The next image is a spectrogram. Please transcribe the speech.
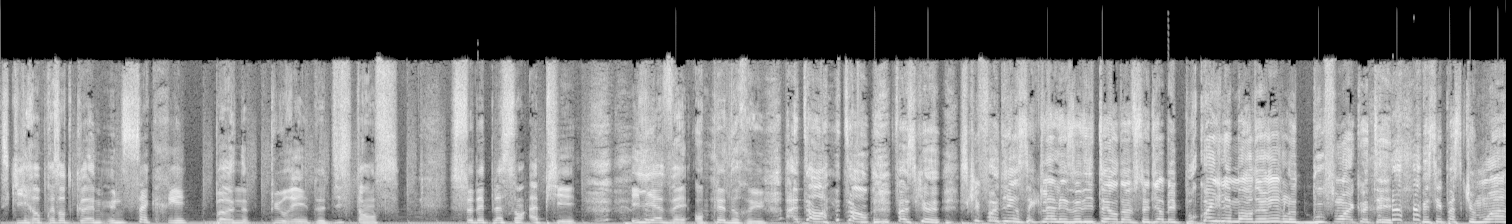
ce qui représente quand même une sacrée bonne purée de distance. Se déplaçant à pied, il y avait en pleine rue Attends, attends, parce que ce qu'il faut dire, c'est que là, les auditeurs doivent se dire, mais pourquoi il est mort de rire, l'autre bouffon à côté? Mais c'est parce que moi,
